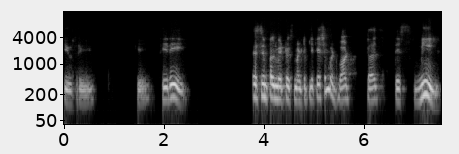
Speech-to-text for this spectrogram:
Q3, K3 a simple matrix multiplication, but what does this mean?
